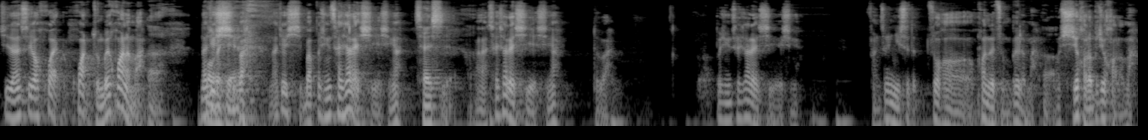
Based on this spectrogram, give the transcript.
既然是要换换，准备换了嘛，啊，那就洗吧，那就洗吧，不行拆下来洗也行啊，拆洗啊，拆下来洗也行啊，对吧？不行拆下来洗也行，反正你是做好换的准备了嘛，我洗好了不就好了嘛，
